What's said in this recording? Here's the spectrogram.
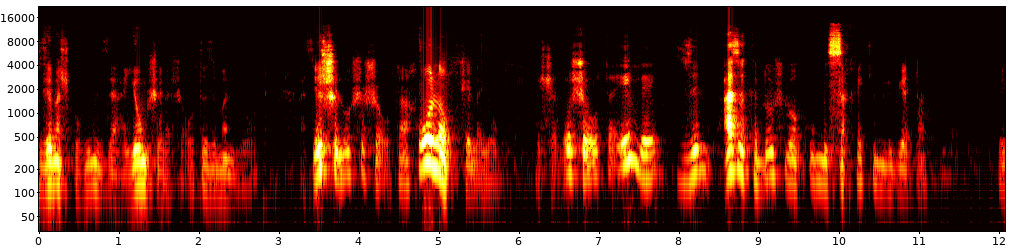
שזה מה שקוראים לזה היום של השעות הזמניות, אז יש שלוש השעות האחרונות של היום. בשלוש שעות האלה, זה, אז הקדוש ברוך הוא משחק עם לוויתן. כן?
